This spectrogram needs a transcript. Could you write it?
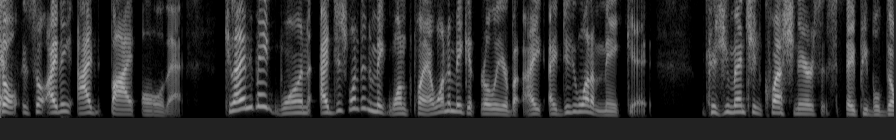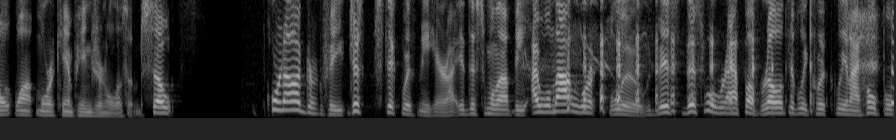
So so I think I'd buy all of that. Can I make one? I just wanted to make one point. I want to make it earlier, but I, I do want to make it because you mentioned questionnaires that say people don't want more campaign journalism. So pornography, just stick with me here. I, this will not be, I will not work blue. this this will wrap up relatively quickly and I hope will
